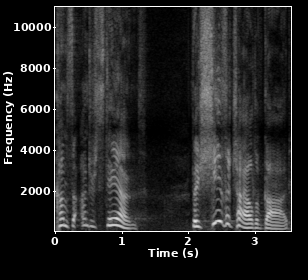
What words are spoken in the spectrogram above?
comes to understand that she's a child of God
